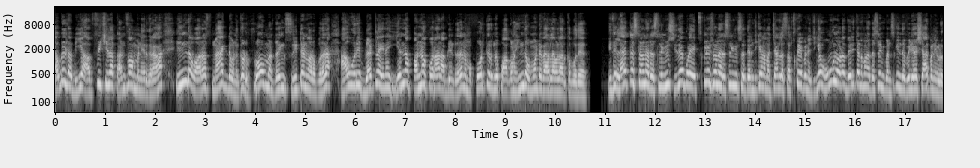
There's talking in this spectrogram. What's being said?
டபுள் டபிள்யூ அஃபிஷியலாக கன்ஃபார்ம் பண்ணியிருக்கிறாங்க. இந்த வாரம் ஸ்மாக் டவுனுக்கு ரோமன்ட்ரிங்ஸ் ரிட்டர்ன் வர போகிறாரு அவரு பிளட் லைனை என்ன பண்ண போகிறார் அப்படின்றத நம்ம பொறுத்து இருந்து பார்க்கணும். இந்த மூமெண்ட் வேறு லெவலாக இருக்க போகுது. இது லேட்டஸ்டான ரெஸ்லிங் நியூஸ் இதே போல எக்ஸ்க்ளூசிவான ரெஸ்லிங் நியூஸை தெரிஞ்சுக்க நம்ம சேனலை சப்ஸ்கிரைப் பண்ணி வச்சுங்க. உங்களோட வெறித்தனமான ரெஸ்லிங் ஃபேன்ஸ்க்கு இந்த வீடியோ ஷேர் பண்ணி விடுங்க.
